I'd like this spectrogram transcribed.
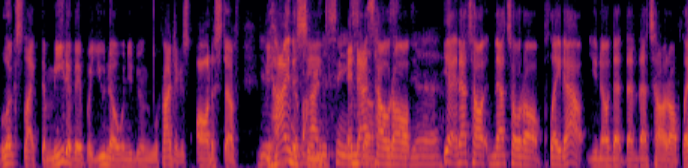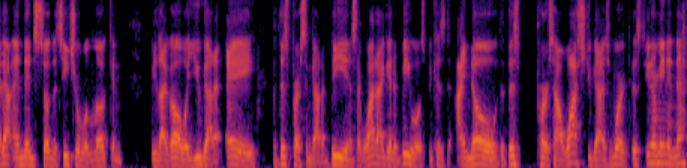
looks like the meat of it, but you know, when you're doing a group project, it's all the stuff yeah, behind, the, the behind scenes, the scenes. And that's how it all, yeah. yeah. And that's how, that's how it all played out, you know, that, that that's how it all played out. And then so the teacher will look and, be like, oh, well, you got an A, but this person got a B. And it's like, why did I get a B? Well, it's because I know that this person, I watched you guys work this, you know what I mean? And that,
